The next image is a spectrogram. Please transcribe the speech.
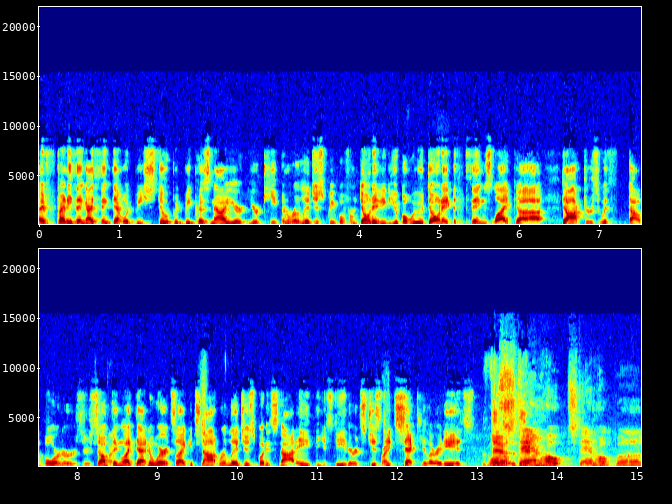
if anything, I think that would be stupid because now you're you're keeping religious people from donating to you. But we would donate to things like uh, Doctors Without Borders or something like that, to where it's like it's not religious, but it's not atheist either. It's just Right. it's secular. It is. Well, There- there- Stanhope, Stanhope uh,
